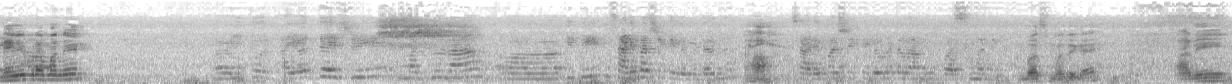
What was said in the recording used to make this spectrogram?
नेहमीप्रमाणे अ, इथून अयोध्येशी मथुरा अ, किती साडेपाचशे किलोमीटर ना हा. साडेपाचशे किलोमीटर आम्ही बसमध्ये. बसमध्ये काय? आणि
